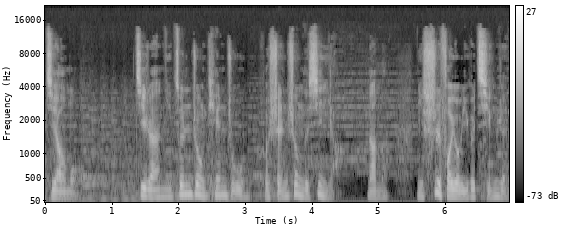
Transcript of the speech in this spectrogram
吉奥姆，既然你尊重天主和神圣的信仰，那么你是否有一个情人？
